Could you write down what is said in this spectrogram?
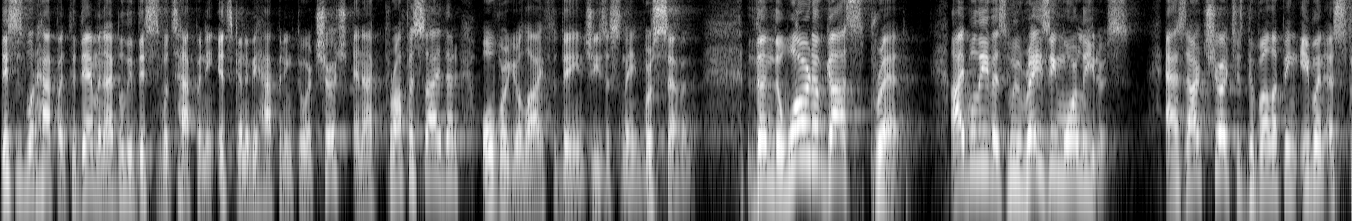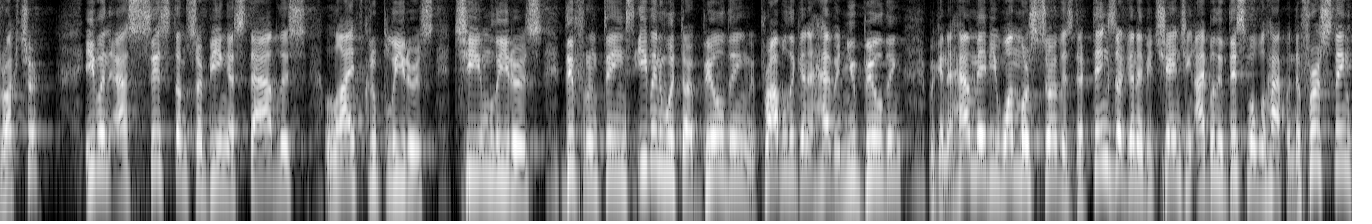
This is what happened to them and I believe this is what's happening. It's going to be happening to our church and I prophesy that over your life today in Jesus name. Verse 7. Then the word of God spread. I believe as we're raising more leaders, as our church is developing even a structure, even as systems are being established, life group leaders, team leaders, different things, even with our building, we're probably going to have a new building. We're going to have maybe one more service. There things are going to be changing. I believe this is what will happen. The first thing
